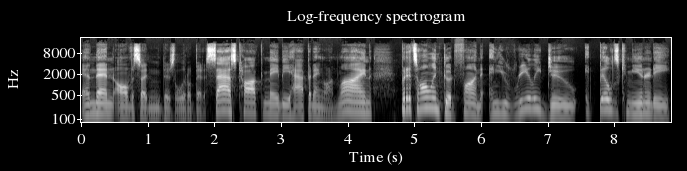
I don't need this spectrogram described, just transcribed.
and then all of a sudden there's a little bit of sass talk maybe happening online, but it's all in good fun, and you really do. It builds community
